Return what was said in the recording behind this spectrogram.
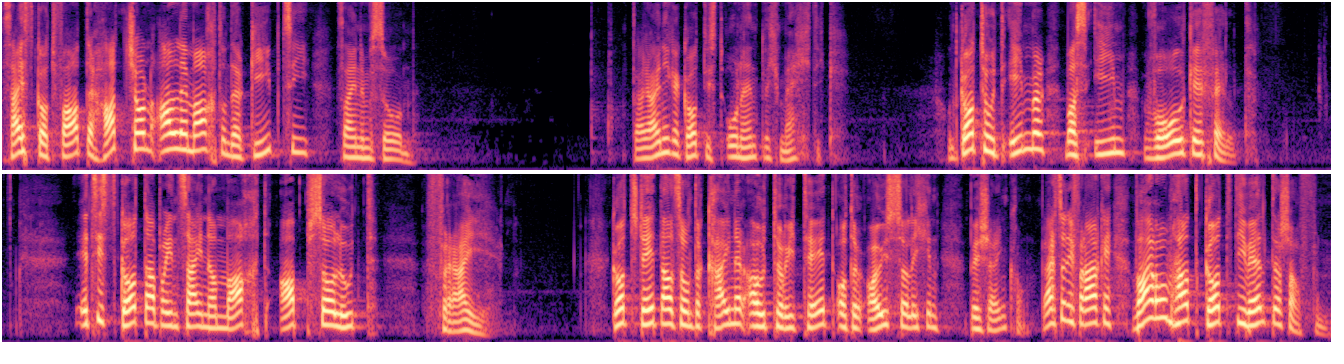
Das heißt, Gott Vater hat schon alle Macht und er gibt sie seinem Sohn. Der Dreieinige Gott ist unendlich mächtig. Und Gott tut immer, was ihm wohlgefällt. Jetzt ist Gott aber in seiner Macht absolut frei. Gott steht also unter keiner Autorität oder äußerlichen Beschränkung. Vielleicht so die Frage, warum hat Gott die Welt erschaffen?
